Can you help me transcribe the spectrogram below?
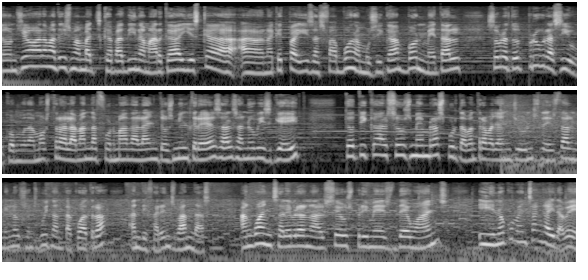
doncs jo ara mateix me'n vaig cap a Dinamarca i és que en aquest país es fa bona música, bon metal, sobretot progressiu, com ho demostra la banda formada l'any 2003, els Anubis Gate, tot i que els seus membres portaven treballant junts des del 1984 en diferents bandes. Enguany celebren els seus primers 10 anys i no comencen gaire bé,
